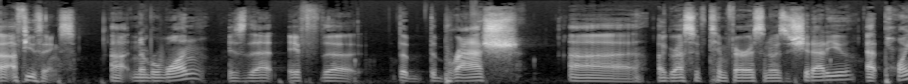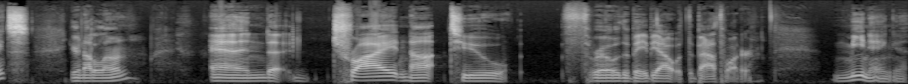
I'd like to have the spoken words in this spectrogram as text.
uh, a few things. Uh, number one is that if the the the brash, uh, aggressive Tim Ferriss annoys the shit out of you at points, you're not alone, and try not to throw the baby out with the bathwater. Meaning,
